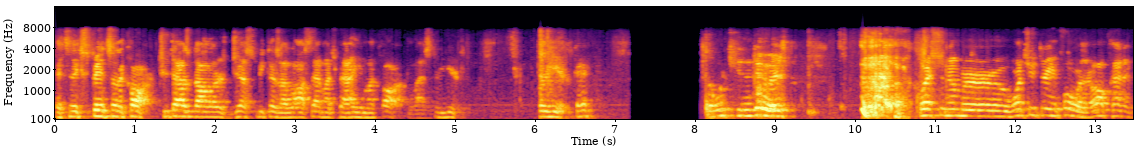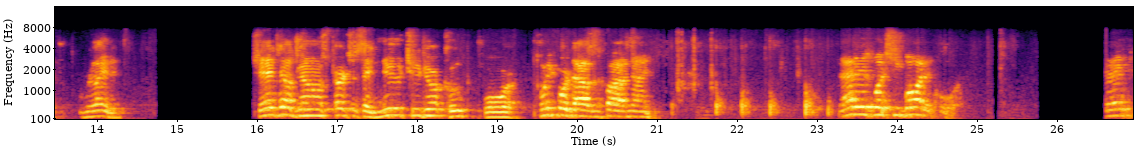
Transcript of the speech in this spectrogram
It's an expense on the car, two thousand dollars just because I lost that much value in my car the last three years, per year, okay? So what you're gonna do is, question number one, two, three, and four, they're all kind of related. Chantel Jones purchased a new two-door coupe for twenty-four thousand five ninety. That is what she bought it for. Okay,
